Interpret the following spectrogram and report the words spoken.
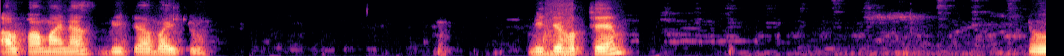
alpha minus beta by two নিচে হচ্ছে টু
